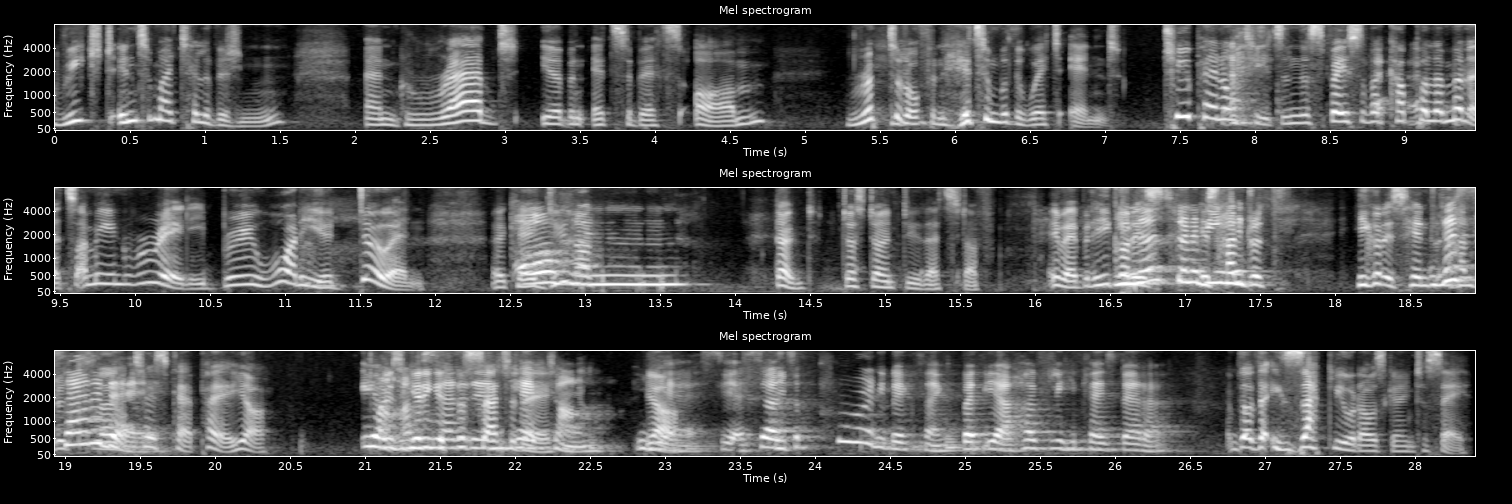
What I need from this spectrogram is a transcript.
reached into my television and grabbed Eben Etzebeth's arm, ripped it off, and hit him with the wet end. Two penalties in the space of a couple of minutes. I mean, really, Brew, what are you doing? Okay, oh, do not. Don't just don't do that stuff. Anyway, but he got you his, his hundredth. He got his hundredth uh, test cap. Hey, yeah. Yeah, he's getting Saturday it this Saturday. Cape Town. Yeah. Yes, yes. So he, it's a pretty big thing. But yeah, hopefully he plays better. That's exactly what I was going to say.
